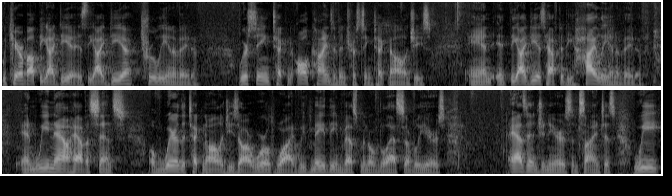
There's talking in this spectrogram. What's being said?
we care about the idea. Is the idea truly innovative? We're seeing all kinds of interesting technologies. And it, the ideas have to be highly innovative. And we now have a sense of where the technologies are worldwide. We've made the investment over the last several years. As engineers and scientists, we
